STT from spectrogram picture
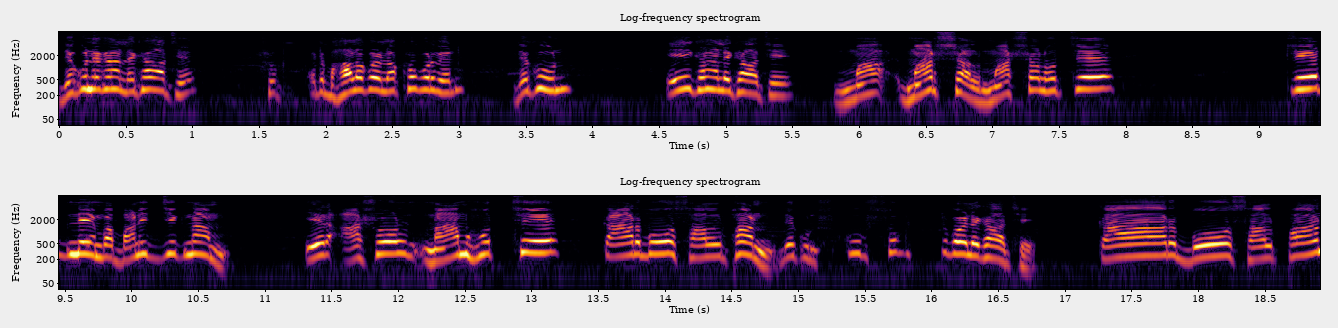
দেখুন, এখানে লেখা আছে এটা ভালো করে লক্ষ্য করবেন। দেখুন, এইখানে লেখা আছে, মা মার্শাল। মার্শাল হচ্ছে ট্রেড নেম বা বাণিজ্যিক নাম। এর আসল নাম হচ্ছে কার্বোসালফান। দেখুন, খুব ছোট্ট করে লেখা আছে, কার্বোসালফান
